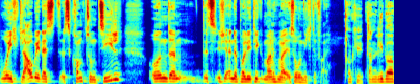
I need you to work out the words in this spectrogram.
wo ich glaube, dass es kommt zum Ziel und ähm, das ist in der Politik manchmal so nicht der Fall. Okay, dann lieber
